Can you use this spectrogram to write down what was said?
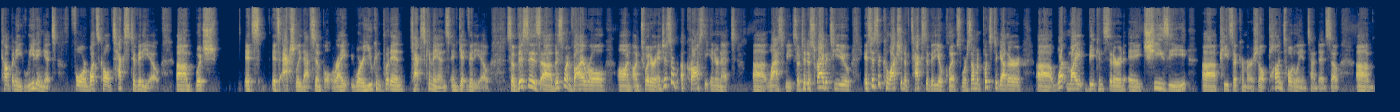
company leading it for what's called text to video um, which it's it's actually that simple right? Where you can put in text commands and get video. So this is uh, this went viral on on twitter and just a, across the internet uh, last week. So to describe it to you, it's just a collection of text to video clips where someone puts together uh, what might be considered a cheesy uh, pizza commercial, pun totally intended. So, um,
